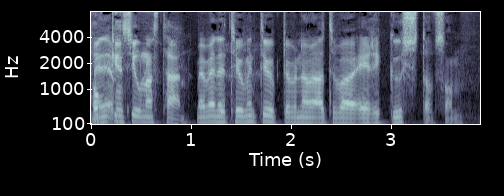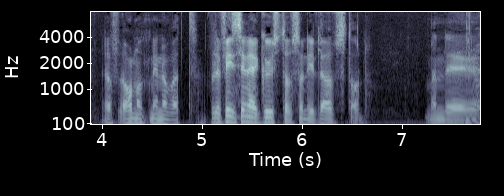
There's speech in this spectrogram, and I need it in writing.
jag. Hockeyns Jonas Tern. Men, men det tog vi inte upp, jag att det var Erik Gustafsson. Jag har något minne av att... För det finns en Erik Gustafsson i Lövstad. Men det,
